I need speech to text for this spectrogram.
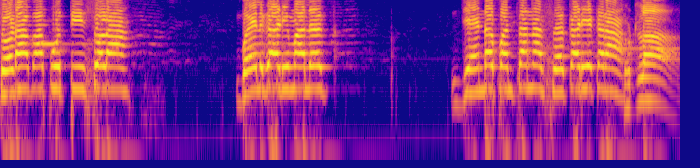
सोळा बापू तीस सोळा बैलगाडी मालक झेंडा पंचांना सहकार्य करा. सुटला.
